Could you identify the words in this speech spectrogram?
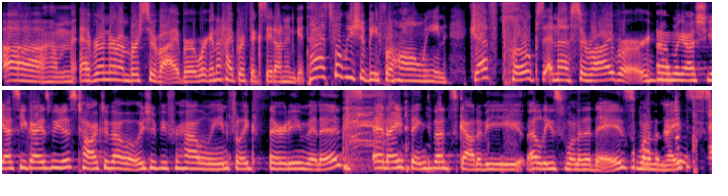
um, everyone remembers Survivor. We're gonna hyperfixate on it. That's what we should be for Halloween. Jeff Probst and a Survivor. Oh my gosh, yes, you guys. We just talked about what we should be for Halloween for like thirty minutes, and I think that's got to be at least one of the days, one of the nights.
